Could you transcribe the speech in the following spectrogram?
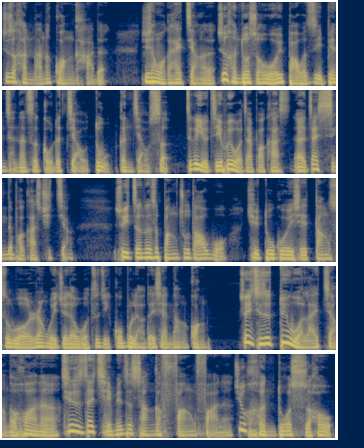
就是很难的关卡的。就像我刚才讲的，就很多时候我会把我自己变成那只狗的角度跟角色。这个有机会我在 podcast 呃，在新的 podcast 去讲，所以真的是帮助到我去度过一些当时我认为觉得我自己过不了的一些难关。所以其实对我来讲的话呢，其实，在前面这三个方法呢，就很多时候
